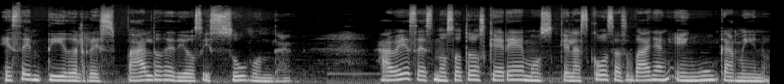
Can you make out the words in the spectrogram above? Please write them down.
he sentido el respaldo de Dios y su bondad. A veces nosotros queremos que las cosas vayan en un camino,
